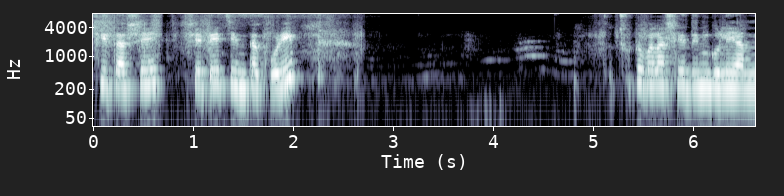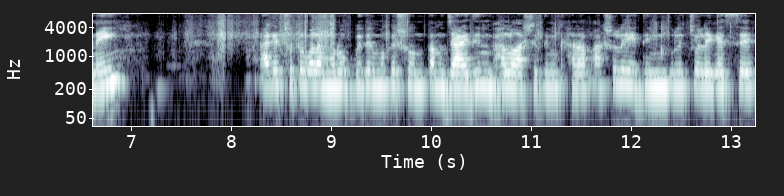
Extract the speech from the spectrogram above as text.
শীত আসে, সেটাই চিন্তা করি। ছোটোবেলা সেই দিনগুলি আর নেই। আগে ছোটোবেলা মুরব্বীদের মুখে শুনতাম, যাই দিন ভালো আসে দিন খারাপ। আসলে এই দিনগুলি চলে গেছে,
